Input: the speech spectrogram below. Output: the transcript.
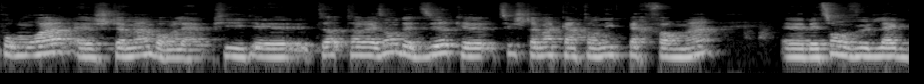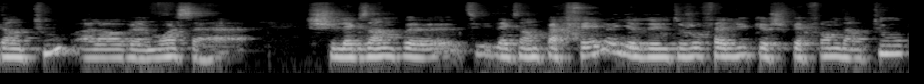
pour moi, euh, justement, bon, là, puis tu as, raison de dire que, tu sais, justement, quand on est performant, ben, tu sais, on veut l'être dans tout. Alors, moi, ça, je suis l'exemple, tu sais, l'exemple parfait. Là. Il a toujours fallu que je performe dans tout.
